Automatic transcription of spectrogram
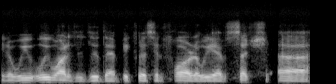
you know, we, we wanted to do that because in Florida we have such uh,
